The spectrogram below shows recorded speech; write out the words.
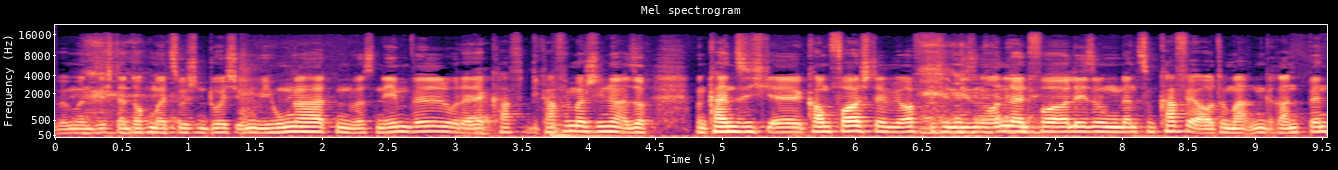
wenn man sich dann doch mal zwischendurch irgendwie Hunger hat und was nehmen will oder der Kaffee, die Kaffeemaschine. Also man kann sich äh, kaum vorstellen, wie oft ich in diesen Online-Vorlesungen dann zum Kaffeeautomaten gerannt bin.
